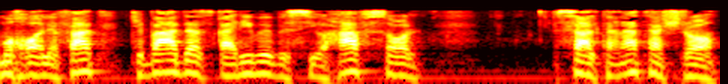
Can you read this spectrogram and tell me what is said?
مخالفت که بعد از قریب به سی و هفت سال سلطنتش را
